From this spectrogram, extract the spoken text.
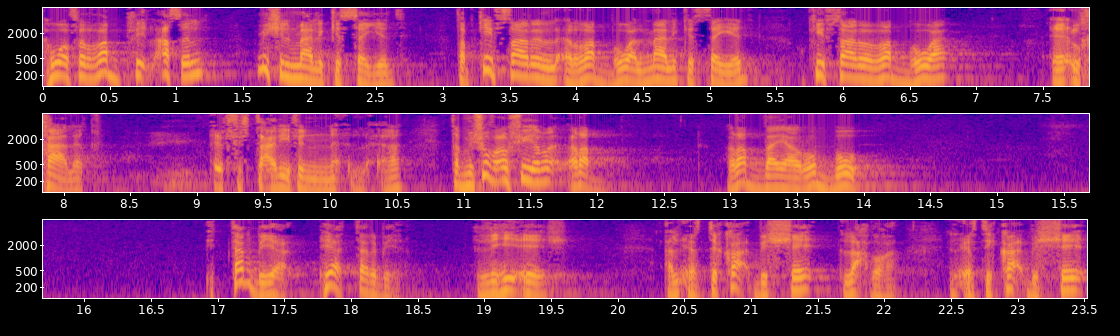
هو في الرب في الأصل مش المالك السيد. طب كيف صار الرب هو المالك السيد؟ وكيف صار الرب هو آه، الخالق؟ في تعريف طب نشوف أول شيء رب. رب يرب التربية هي التربية. اللي هي إيش؟ الارتقاء بالشيء. لحظها الارتقاء بالشيء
